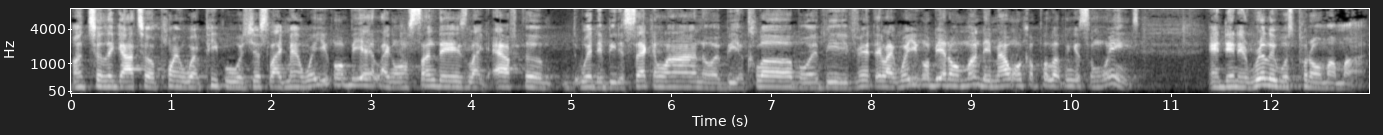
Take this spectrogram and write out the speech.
until it got to a point where people was just like, man, where you gonna be at? Like on Sundays, like after whether it be the second line or it be a club or it be an event, they're like, where you gonna be at on Monday, man? I wanna come pull up and get some wings. And then it really was put on my mind.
